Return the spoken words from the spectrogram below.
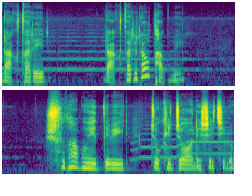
ডাক্তারের, ডাক্তারেরাও থাকবে। সুধাময়ী দেবীর চোখে জল এসেছিল।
